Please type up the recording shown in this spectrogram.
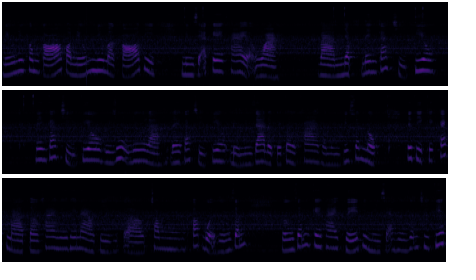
Nếu như không có còn nếu như mà có thì mình sẽ kê khai ở ngoài và nhập lên các chỉ tiêu nên các chỉ tiêu ví dụ như là đây các chỉ tiêu để mình ra được cái tờ khai và mình viết xuất nộp. Thế thì cái cách mà tờ khai như thế nào thì uh, trong các buổi hướng dẫn hướng dẫn kê khai thuế thì mình sẽ hướng dẫn chi tiết.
